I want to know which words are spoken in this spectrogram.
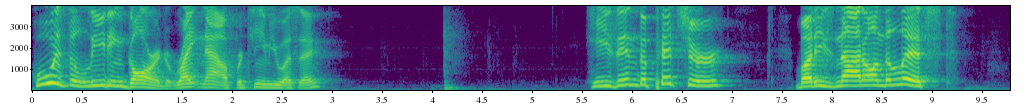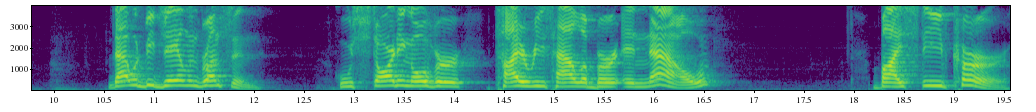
Who is the leading guard right now for Team USA? He's in the picture, but he's not on the list. That would be Jalen Brunson, who's starting over Tyrese Halliburton now by Steve Kerr.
